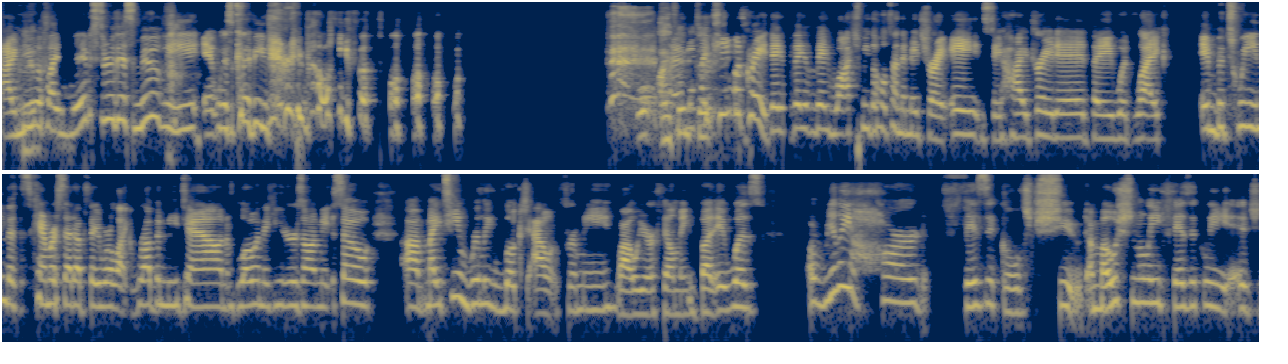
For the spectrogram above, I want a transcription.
I knew if I lived through this movie, it was going to be very believable. Well, I think that- my team was great. They they they watched me the whole time. They made sure I ate and stay hydrated. They would like in between the camera setups, they were like rubbing me down and blowing the heaters on me. So um, my team really looked out for me while we were filming, but it was a really hard physical shoot. Emotionally, physically, it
